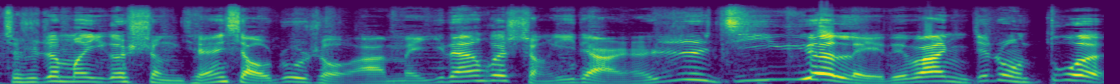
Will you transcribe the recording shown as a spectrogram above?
就是这么一个省钱小助手啊，每一单会省一点，日积月累，对吧？你这种剁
